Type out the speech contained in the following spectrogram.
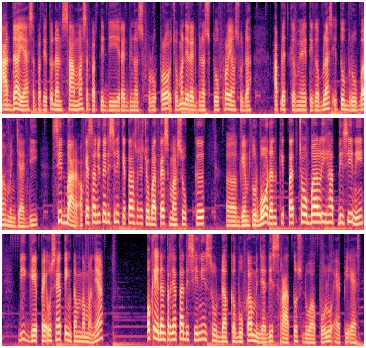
ada ya seperti itu dan sama seperti di Redmi Note 10 Pro, cuma di Redmi Note 10 Pro yang sudah update ke MIUI 13 itu berubah menjadi sidebar. Oke, selanjutnya di sini kita langsung coba tes masuk ke uh, game turbo dan kita coba lihat di sini di GPU setting teman-teman ya. Oke dan ternyata di sini sudah kebuka menjadi 120 fps.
